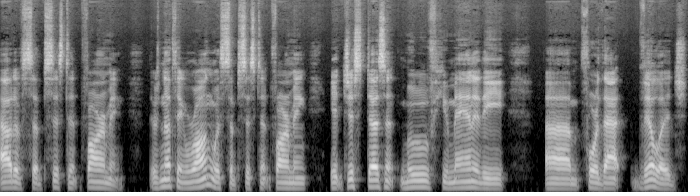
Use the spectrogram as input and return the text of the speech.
out of subsistent farming. There's nothing wrong with subsistent farming. It just doesn't move humanity um, for that village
